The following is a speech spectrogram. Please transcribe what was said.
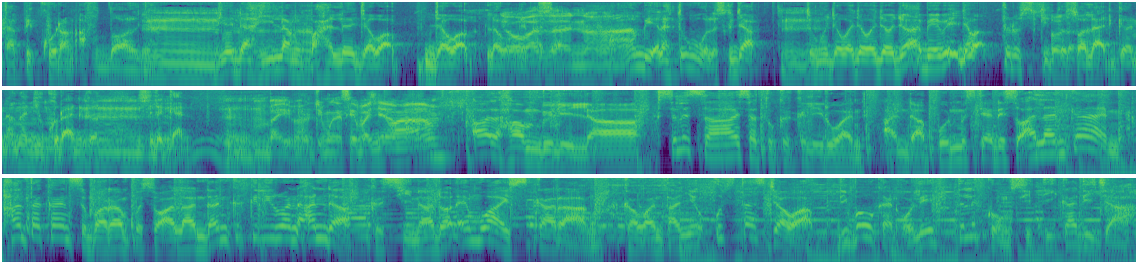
Tapi kurang afdalnya. Hmm. Dia dah hilang pahala jawab jawab lawan Jawab azan, azan. ha. Ha, ambil lah tunggulah sekejap. Hmm. Tunggu jawab jawab jawab jawab. Habis habis jawab. Terus kita solat ke nak ngaji Quran ke. Silakan. Hmm. Baik. Terima kasih banyak, Mam. Alhamdulillah. Selesai satu kekeliruan. Anda pun mesti ada soalan kan? Hantarkan sebarang persoalan dan kekeliruan anda ke Sina.my sekarang. Kawan Tanya Ustaz Jawab. Dibawakan oleh Telekong Siti Khadijah.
